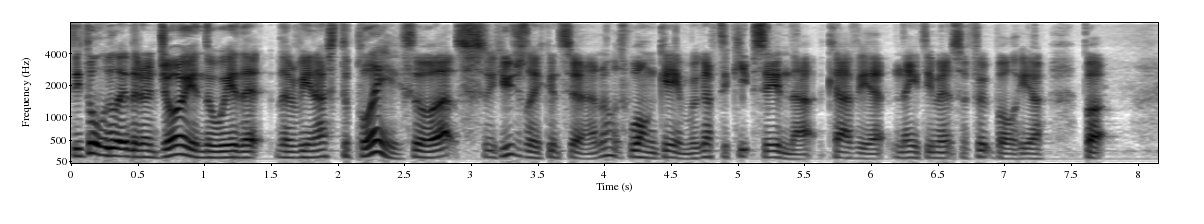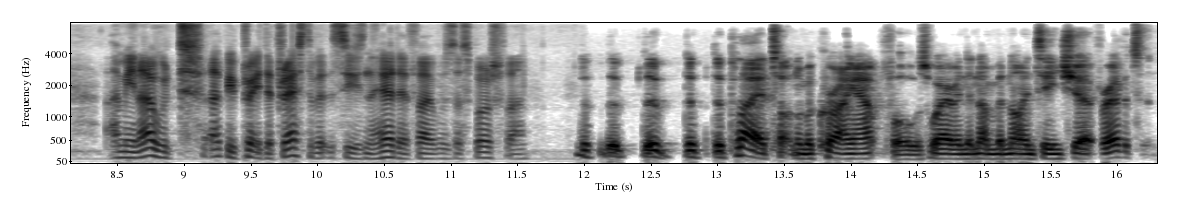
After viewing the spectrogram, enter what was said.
they don't look like they're enjoying the way that they're being asked to play. So that's hugely a concern. I know it's one game. We're gonna have to keep saying that caveat. Ninety minutes of football here, but I mean, I would I'd be pretty depressed about the season ahead if I was a Spurs fan. The the, the, the player Tottenham were crying out for was wearing the number 19 shirt for Everton,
